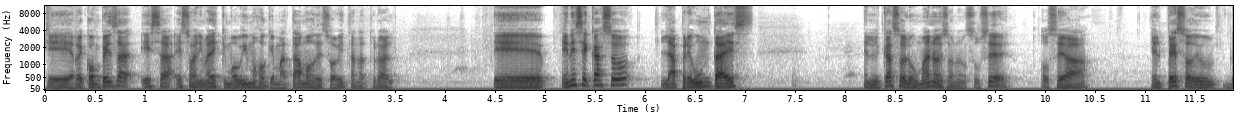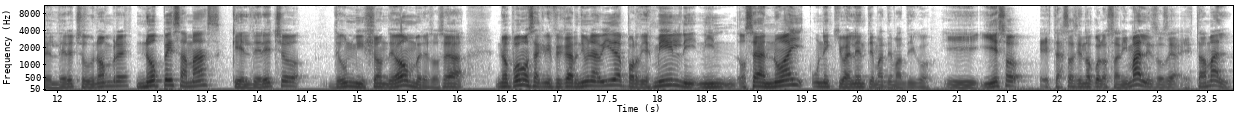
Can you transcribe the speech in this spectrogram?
eh, recompensa esos animales que movimos o que matamos de su hábitat natural. Eh, en ese caso, la pregunta es, en el caso de los humanos eso no sucede. O sea, el peso del derecho de un hombre no pesa más que el derecho de un millón de hombres. O sea, no podemos sacrificar ni una vida por 10.000, ni, ni- o sea, no hay un equivalente matemático. Y, y eso estás haciendo con los animales, o sea, está mal.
